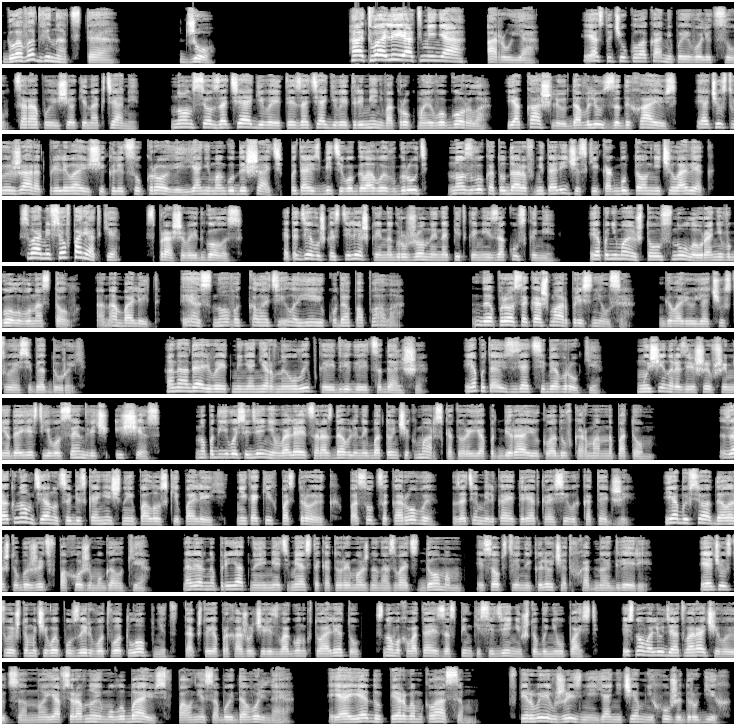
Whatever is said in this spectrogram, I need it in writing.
Глава двенадцатая. Джо. «Отвали от меня!» — ору я. Я стучу кулаками по его лицу, царапаю щеки ногтями, но он все затягивает и затягивает ремень вокруг моего горла. Я кашляю, давлюсь, задыхаюсь. Я чувствую жар от приливающей к лицу крови. Я не могу дышать, пытаюсь бить его головой в грудь, но звук от ударов металлический, как будто он не человек. «С вами все в порядке?» Спрашивает голос. Это девушка с тележкой, нагруженной напитками и закусками. Я понимаю, что уснула, уронив голову на стол. Она болит. Я снова колотила ею куда попало. Да просто кошмар приснился, говорю я, чувствуя себя дурой. Она одаривает меня нервной улыбкой и двигается дальше. Я пытаюсь взять себя в руки. Мужчина, разрешивший мне доесть его сэндвич, исчез но под его сиденьем валяется раздавленный батончик Марс, который я подбираю и кладу в карман на потом. За окном тянутся бесконечные полоски полей, никаких построек, пасутся коровы, затем мелькает ряд красивых коттеджей. Я бы все отдала, чтобы жить в похожем уголке. Наверное, приятно иметь место, которое можно назвать домом, и собственный ключ от входной двери. Я чувствую, что мочевой пузырь вот-вот лопнет, так что я прохожу через вагон к туалету, снова хватаясь за спинки сидений, чтобы не упасть. И снова люди отворачиваются, но я все равно им улыбаюсь, вполне собой довольная. Я еду первым классом. Впервые в жизни я ничем не хуже других.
